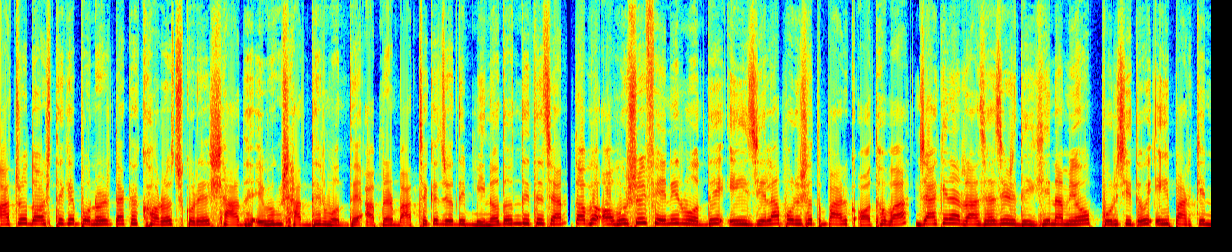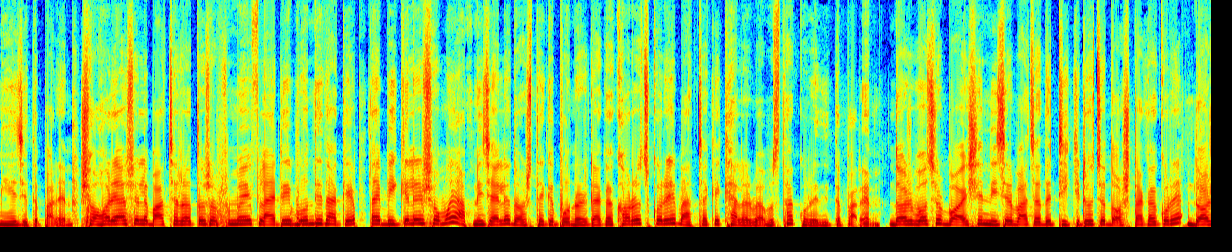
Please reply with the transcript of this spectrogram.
মাত্র দশ থেকে পনেরো টাকা খরচ করে স্বাদ এবং সাধ্যের মধ্যে আপনার বাচ্চাকে যদি বিনোদন দিতে চান, তবে অবশ্যই ফেনীর মধ্যে এই জেলা পরিষদ পার্ক অথবা যা কিনা রাজহাজির দিঘি নামেও পরিচিত এই পার্কে নিয়ে যেতে পারেন। শহরে আসলে বাচ্চারা তো সবসময় ফ্ল্যাটেই বন্দি থাকে, তাই বিকেলের সময় আপনি চাইলে দশ থেকে পনেরো টাকা খরচ করে বাচ্চাকে খেলার ব্যবস্থা করে দিতে পারেন। দশ বছর বয়সের নিচের বাচ্চাদের টিকিট হচ্ছে দশ টাকা করে, দশ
